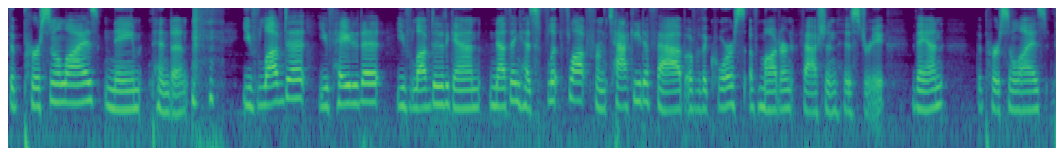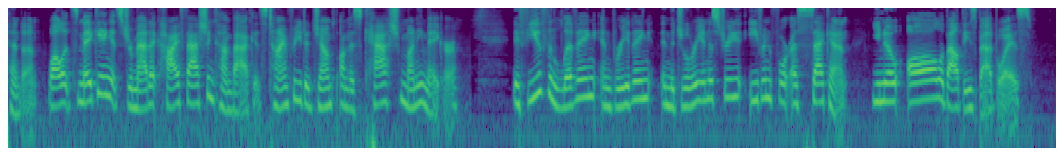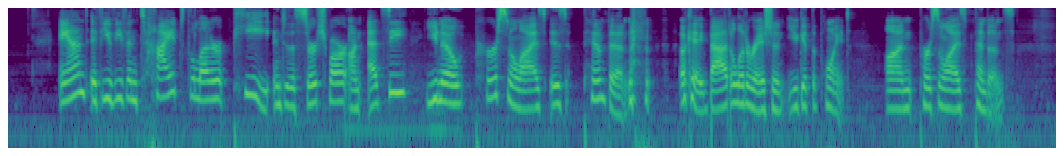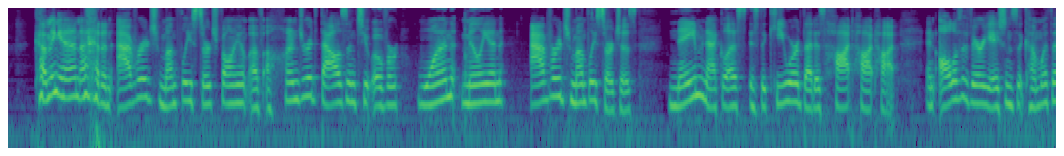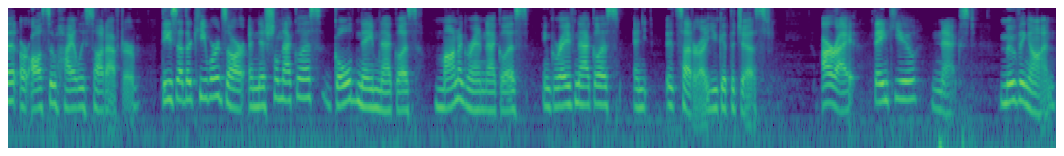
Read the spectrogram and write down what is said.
the personalized name pendant. you've loved it, you've hated it, you've loved it again. Nothing has flip flopped from tacky to fab over the course of modern fashion history than the personalized pendant. While it's making its dramatic high fashion comeback, it's time for you to jump on this cash moneymaker. If you've been living and breathing in the jewelry industry even for a second, you know all about these bad boys. And if you've even typed the letter P into the search bar on Etsy, you know personalized is pimpin'. okay, bad alliteration. You get the point on personalized pendants. Coming in I had an average monthly search volume of 100,000 to over 1 million average monthly searches, name necklace is the keyword that is hot, hot, hot. And all of the variations that come with it are also highly sought after. These other keywords are initial necklace, gold name necklace, monogram necklace, engraved necklace, and etc. You get the gist. All right, thank you. Next, moving on.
